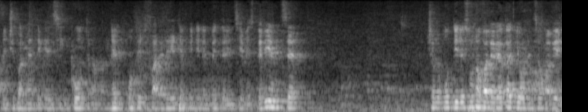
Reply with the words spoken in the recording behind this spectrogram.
principalmente che si incontrano nel poter fare rete e quindi nel mettere insieme esperienze ce lo può dire solo Valerio Taglione insomma che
